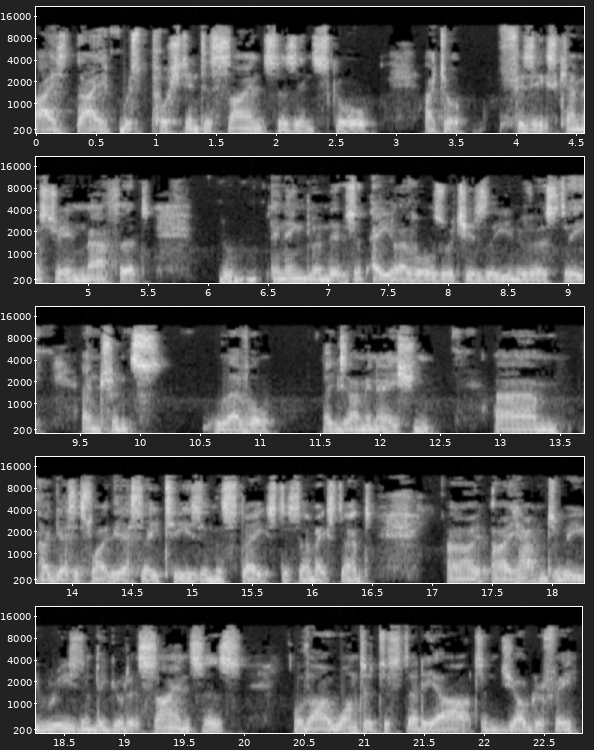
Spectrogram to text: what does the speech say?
I, I was pushed into sciences in school. I taught physics, chemistry, and math at, in England, it's at A levels, which is the university entrance level examination. Um, I guess it's like the SATs in the States to some extent. I, I happened to be reasonably good at sciences although I wanted to study art and geography,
